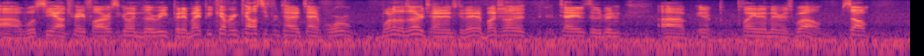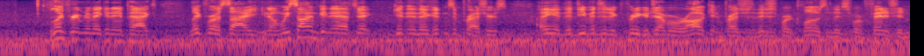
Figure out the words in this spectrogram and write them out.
Uh, we'll see how Trey Flowers is going to the week, but it might be covering Kelce from time to time, or one of those other tight ends because they had a bunch of other tight ends that have been uh, you know playing in there as well. So look for him to make an impact. Look for Ossai. You know, we saw him getting after, getting in there, getting some pressures. I think the defense did a pretty good job. We're all getting pressures. They just weren't closing. They just weren't finishing.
